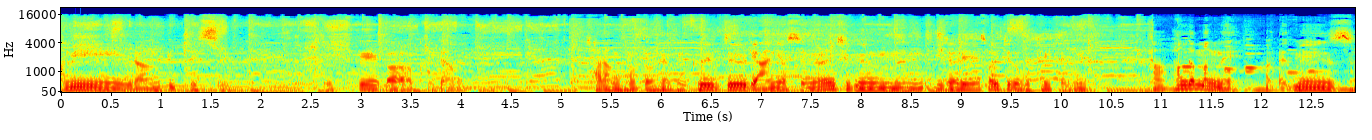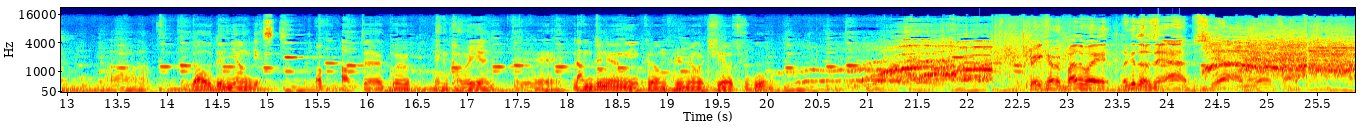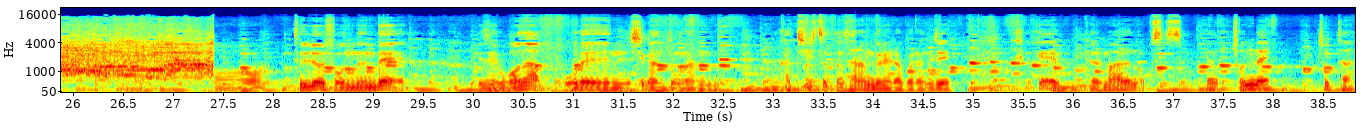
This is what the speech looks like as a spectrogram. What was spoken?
아미랑 BTS 두 개가 가장 자랑스럽다고 생각해요. 그들이 아니었으면 지금 이 자리에 서 있지도 못하기 때문에. 아, 황금 막내. It means uh, golden youngest of, of the group in Korean. 이제 남준 형이 그런 별명을 지어주고 Great cover. By the way, look at those abs. Yeah, I mean, 어, 들려줬는데 이제 워낙 오랜 시간 동안 같이 있었던 사람들이라 그런지 크게 별말은 없었어요. 그냥 좋네, 좋다.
